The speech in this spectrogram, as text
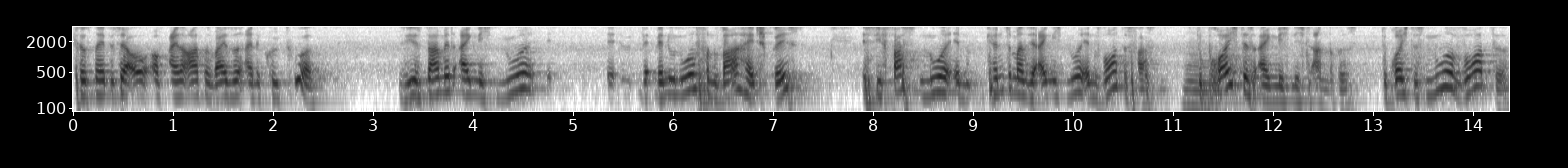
Christenheit ist ja auch auf eine Art und Weise eine Kultur. Sie ist damit eigentlich nur, äh, wenn du nur von Wahrheit sprichst, ist sie fast nur in, könnte man sie eigentlich nur in Worte fassen. Mhm. Du bräuchtest eigentlich nichts anderes. Du bräuchtest nur Worte,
